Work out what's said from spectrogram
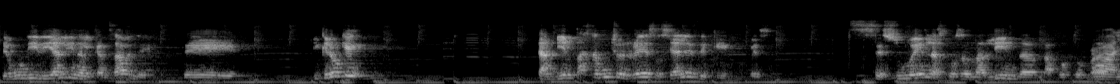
de un ideal inalcanzable. Y creo que también pasa mucho en redes sociales de que pues, se suben las cosas más lindas, la foto más,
